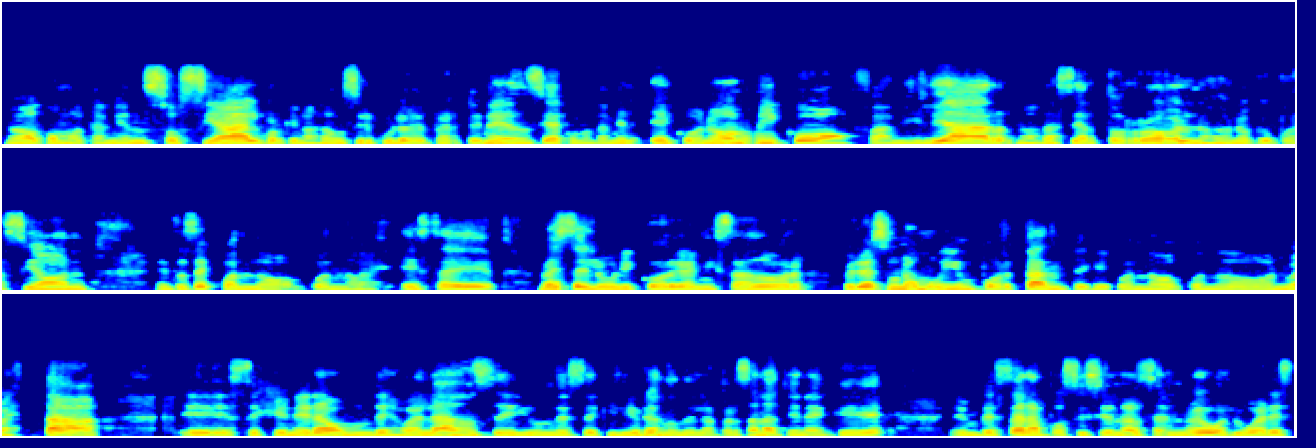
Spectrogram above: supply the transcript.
¿no? Como también social, porque nos da un círculo de pertenencia, como también económico, familiar, nos da cierto rol, nos da una ocupación. Entonces, cuando, cuando ese, no es el único organizador, pero es uno muy importante, que cuando, cuando no está, eh, se genera un desbalance y un desequilibrio en donde la persona tiene que empezar a posicionarse en nuevos lugares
